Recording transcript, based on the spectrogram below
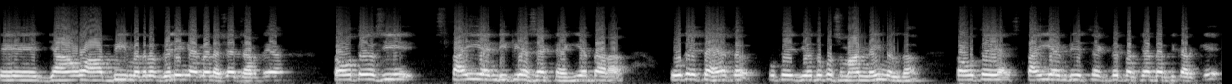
ਤੇ ਜਾਂ ਉਹ ਆਪ ਵੀ ਮਤਲਬ ਵਿਲਿੰਗ ਹੈ ਮੈਂ ਨਸ਼ਾ ਛੱਡਦੇ ਦਿਆਂ ਤਾਂ ਉਹ ਤੇ ਅਸੀਂ 27 ਐਨਡੀਪੀਐਸ ਐਕਟ ਹੈਗੀ ਆ ਧਾਰਾ ਉਹਦੇ ਤਹਿਤ ਉਤੇ ਜੇ ਉਹਦੇ ਕੋਲ ਸਮਾਨ ਨਹੀਂ ਮਿਲਦਾ, ਤਾਂ ਉਤੇ 27 ਐਮਡੀਐਸ ਐਕਟ ਦੇ ਪਰਚਾ ਦਰਜ ਕਰਕੇ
